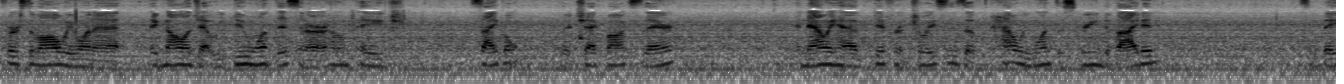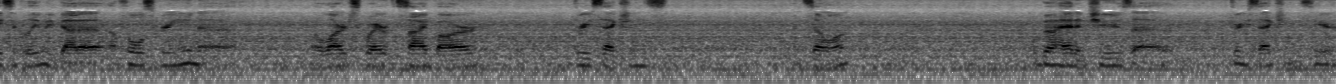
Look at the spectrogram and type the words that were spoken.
First of all, we want to acknowledge that we do want this in our home page cycle. The checkbox there. And now we have different choices of how we want the screen divided. So basically we've got a, a full screen, a, a large square with a sidebar, three sections, and so on. We'll go ahead and choose uh, three sections here.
